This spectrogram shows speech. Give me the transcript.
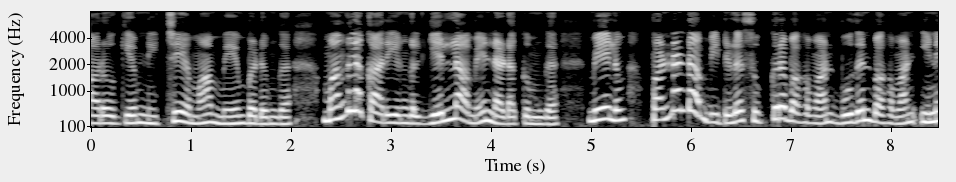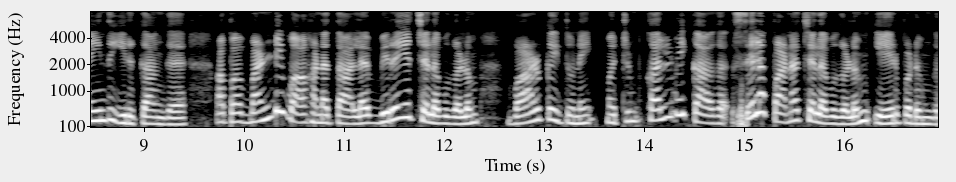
ஆரோக்கியம் நிச்சயமாக மேம்படுங்க. மங்கள காரியங்கள் எல்லாமே நடக்குங்க மேலும் பன்னெண்டாம் வீட்டில் சுக்கர பகவான் புதன் பகவான் இணைந்து இருக்காங்க. அப்போ வண்டி வாகனத்தால் விரை சமய செலவுகளும் வாழ்க்கை துணை மற்றும் கல்விக்காக சில பண செலவுகளும் ஏற்படுங்க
